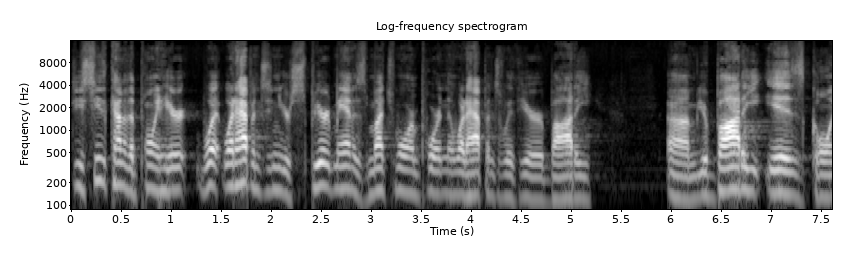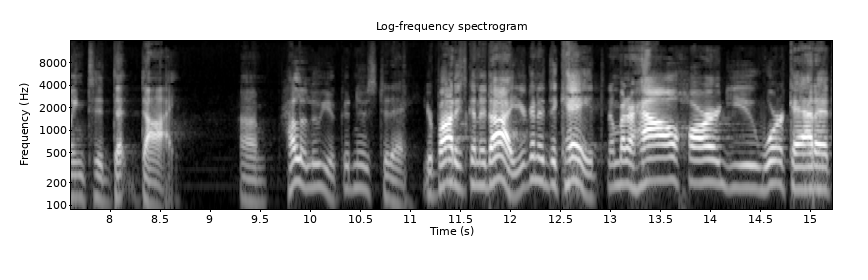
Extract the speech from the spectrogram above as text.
do you see kind of the point here? What, what happens in your spirit, man, is much more important than what happens with your body um, your body is going to d- die. Um, hallelujah, good news today. Your body's going to die. You're going to decay. No matter how hard you work at it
